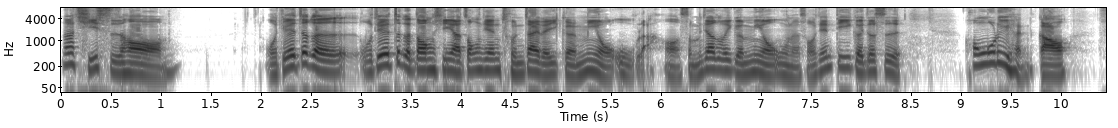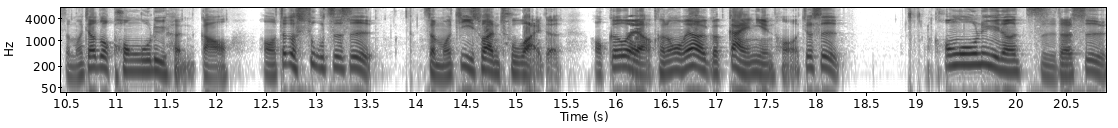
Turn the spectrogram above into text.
那其实哦，我觉得这个，我觉得这个东西啊，中间存在的一个谬误啦哦。什么叫做一个谬误呢？首先第一个就是空屋率很高。什么叫做空屋率很高？哦，这个数字是怎么计算出来的？哦，各位啊，可能我们要有一个概念哦，就是空屋率呢，指的是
